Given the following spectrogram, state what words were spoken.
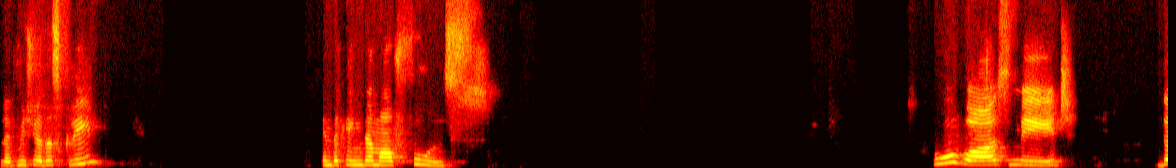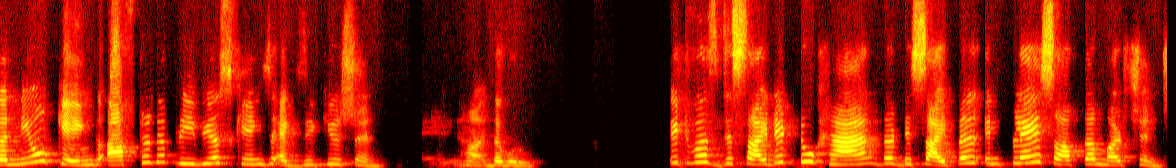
Let me share the screen. In the kingdom of fools. Who was made the new king after the previous king's execution, the Guru It was decided to hang the disciple in place of the merchant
